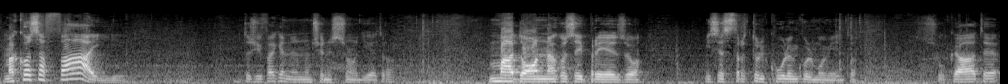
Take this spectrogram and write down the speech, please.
Ma cosa fai? Quanto ci fai che non c'è nessuno dietro? Madonna, cosa hai preso? Mi si è stretto il culo in quel momento. Sucate.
